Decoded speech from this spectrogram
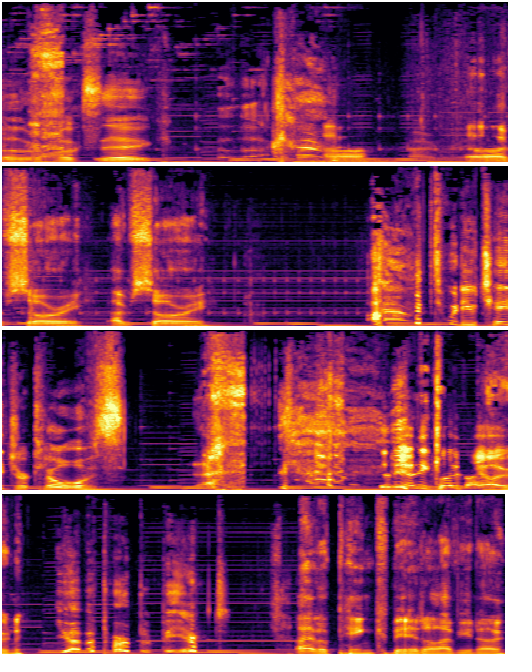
oh, for fuck's sake! oh, oh, I'm sorry. I'm sorry. when you change your clothes, They're the only clothes I own. you have a purple beard. I have a pink beard, I'll have you know.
